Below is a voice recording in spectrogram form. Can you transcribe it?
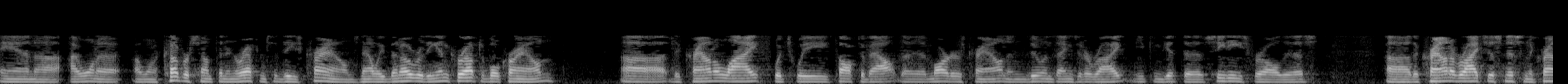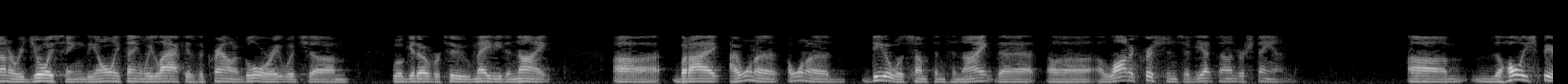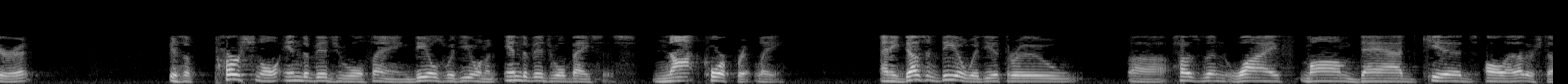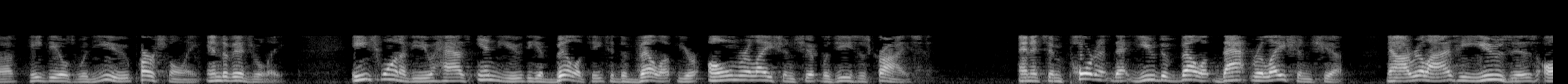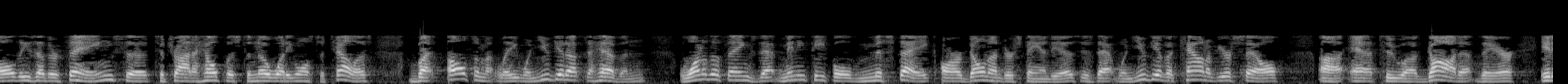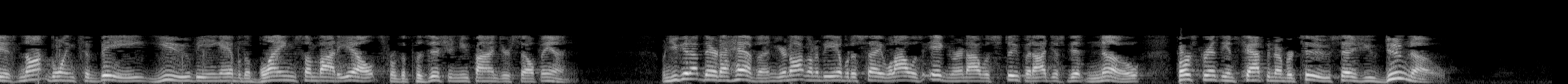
and uh, I want to I want to cover something in reference to these crowns. Now we've been over the incorruptible crown, uh, the crown of life, which we talked about, the martyr's crown, and doing things that are right. You can get the CDs for all this. Uh, the crown of righteousness and the crown of rejoicing. The only thing we lack is the crown of glory, which um, we'll get over to maybe tonight. Uh, but I, I want to I want to deal with something tonight that uh, a lot of Christians have yet to understand. Um, the Holy Spirit is a personal, individual thing, deals with you on an individual basis, not corporately. And He doesn't deal with you through uh, husband, wife, mom, dad, kids, all that other stuff. He deals with you personally, individually. Each one of you has in you the ability to develop your own relationship with Jesus Christ. And it's important that you develop that relationship. Now I realize he uses all these other things to, to try to help us to know what he wants to tell us, but ultimately when you get up to heaven, one of the things that many people mistake or don't understand is, is that when you give account of yourself uh, to uh, God up there, it is not going to be you being able to blame somebody else for the position you find yourself in. When you get up there to heaven, you're not going to be able to say, well, I was ignorant, I was stupid, I just didn't know. 1 Corinthians chapter number 2 says you do know.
